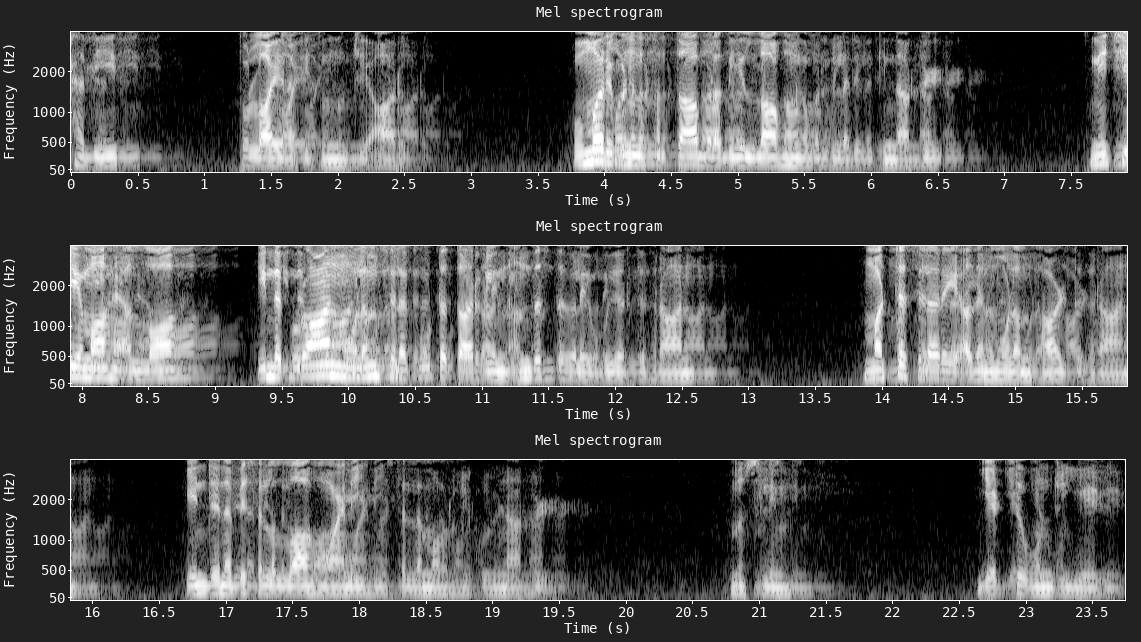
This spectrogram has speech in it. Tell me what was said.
ஹதீஸ் தொள்ளாயிரத்தி தொன்னூற்றி ஆறு. உமர் இபின் ஹத்தாப் ரதி அல்லாஹும் அவர்கள் அறிவிக்கின்றார்கள் நிச்சயமாக அல்லாஹ் இந்த குரான் மூலம் சில கூட்டத்தார்களின் அந்தஸ்துகளை உயர்த்துகிறான் மற்ற சிலரை அதன் மூலம் தாழ்த்துகிறான் என்று நபி சொல்லாஹு அலி வசல்லம் அவர்கள் கூறினார்கள். முஸ்லிம் எட்டு ஒன்று ஏழு.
